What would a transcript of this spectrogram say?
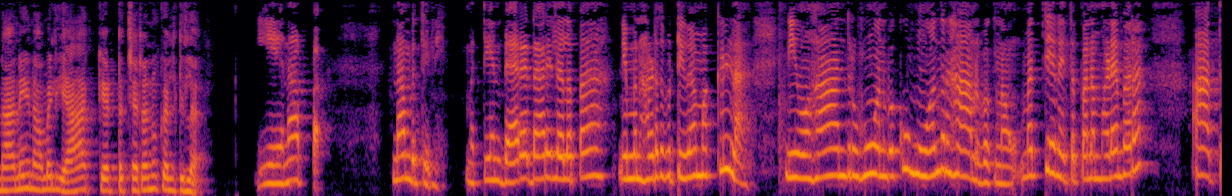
ನಾನೇನು ಆಮೇಲೆ ಯಾಕೆ ಕೆಟ್ಟ ಚಟನೂ ಕಲ್ತಿಲ್ಲ. ಏನಪ್ಪ? ನಂಬ್ತೀನಿ ಮತ್ತೇನು ಬೇರೆ ದಾರಿ ಇಲ್ಲಲ್ಲಪ್ಪ? ನಿಮ್ಮನ್ನ ಹಡ್ದು ಬಿಟ್ಟಿವ ಮಕ್ಕಳನ್ನ ನೀವು ಹಾ ಅಂದ್ರೆ ಹ್ಞೂ ಅನ್ಬೇಕು ಹ್ಞೂ ಅಂದ್ರೆ ಹಾ ಅನ್ಬೇಕು ನಾವು. ಮತ್ತೇನೈತಪ್ಪ ನಮ್ಮ ಹಣೆ ಬರ ಆತ,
